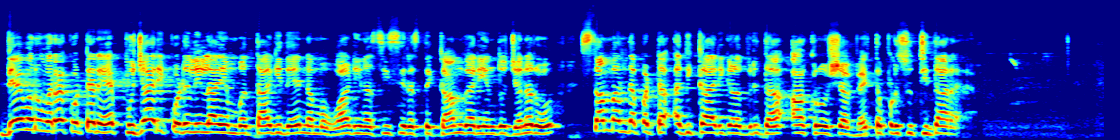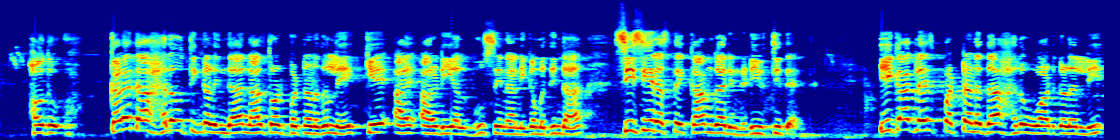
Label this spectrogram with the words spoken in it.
ದೇವರು ವರ ಕೊಟ್ಟರೆ ಪೂಜಾರಿ ಕೊಡಲಿಲ್ಲ ಎಂಬಂತಾಗಿದೆ ನಮ್ಮ ವಾರ್ಡಿನ ಸಿಸಿ ರಸ್ತೆ ಕಾಮಗಾರಿ ಎಂದು ಜನರು ಸಂಬಂಧಪಟ್ಟ ಅಧಿಕಾರಿಗಳ ವಿರುದ್ಧ ಆಕ್ರೋಶ ವ್ಯಕ್ತಪಡಿಸುತ್ತಿದ್ದಾರೆ. ಹೌದು ಕಳೆದ ಹಲವು ತಿಂಗಳಿಂದ ನಾಲ್ತೋಡ್ ಪಟ್ಟಣದಲ್ಲಿ ಕೆಐಆರ್ಡಿಎಲ್ ಭೂಸೇನಾ ನಿಗಮದಿಂದ ಸಿಸಿ ರಸ್ತೆ ಕಾಮಗಾರಿ ನಡೆಯುತ್ತಿದೆ. ಈಗಾಗಲೇ ಪಟ್ಟಣದ ಹಲವು ವಾರ್ಡ್ಗಳಲ್ಲಿ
